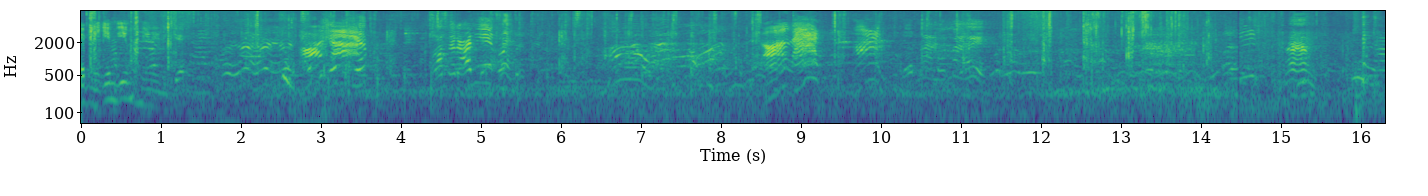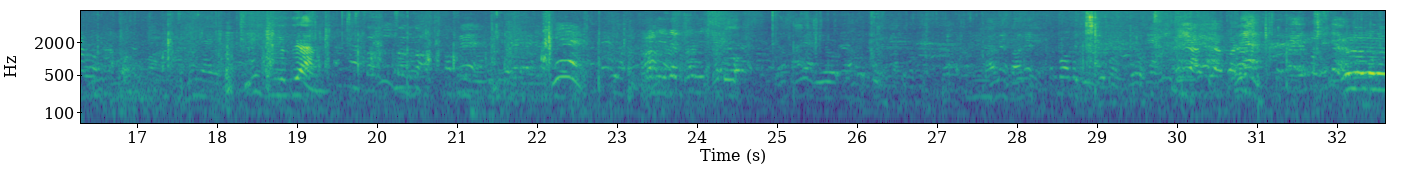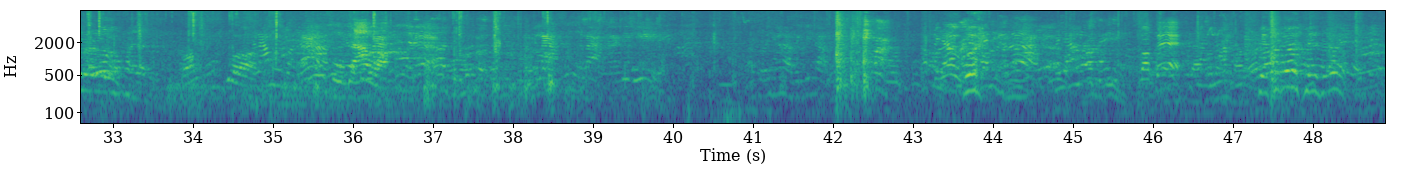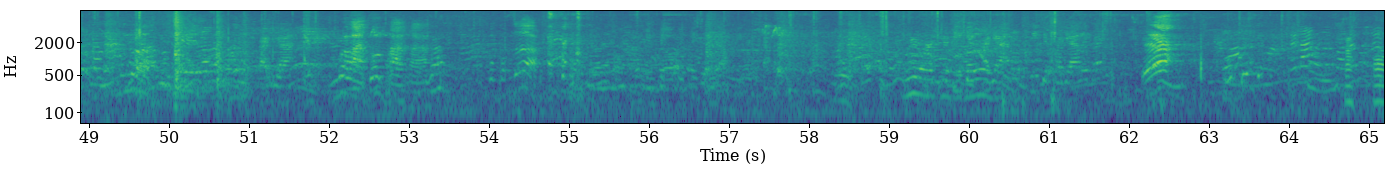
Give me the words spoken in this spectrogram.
ก็บนี่อิ่มอิ่มนี่นี่นี่เก็บเอาสถานีอ๋อานะลดมาลดมาเฮ้ยนั่งเรื่อง ปูยาวอ่ะด้วยบอกแม่เพียรด้วยเพียรด้วยเมื่อวานต้นพาขาบุกเกอร์ พ่อ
